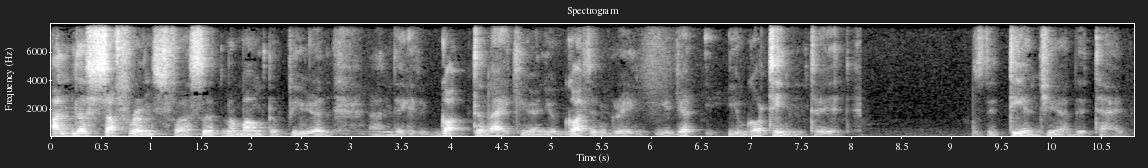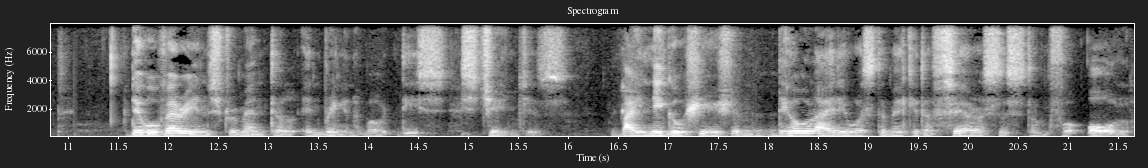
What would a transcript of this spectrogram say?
under sufferance for a certain amount of period, and they got to like you and you got ingrained, you just you got into it. It was the T&G at the time. They were very instrumental in bringing about these changes. By negotiation, the whole idea was to make it a fairer system for all.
